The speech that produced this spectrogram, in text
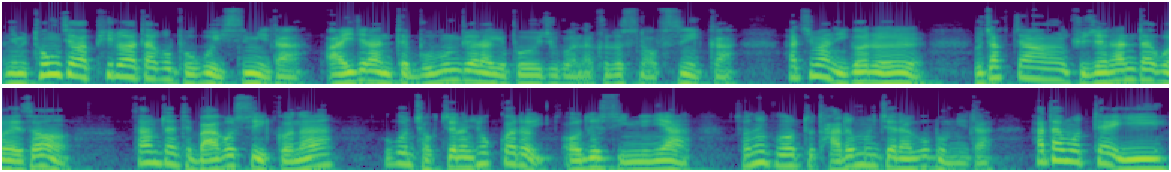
아니면 통제가 필요하다고 보고 있습니다. 아이들한테 무분별하게 보여주거나 그럴 수는 없으니까. 하지만 이거를 무작정 규제를 한다고 해서 사람들한테 막을 수 있거나 혹은 적절한 효과를 얻을 수 있느냐? 저는 그것도 다른 문제라고 봅니다. 하다못해 이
